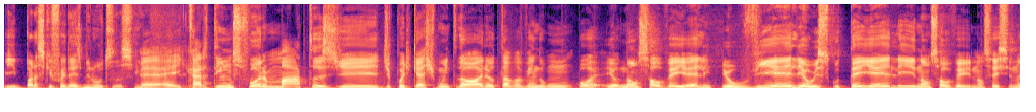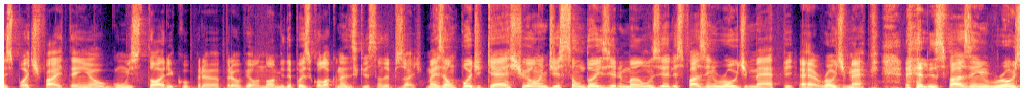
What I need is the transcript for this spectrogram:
e, e parece que foi dez minutos, assim. É, e cara, tem uns formatos de, de podcast muito da hora. Eu tava vendo um, porra, eu não salvei ele, eu vi ele, eu escutei ele e não salvei. Não sei se no Spotify tem algum histórico pra, eu ver o nome. Depois eu coloco na descrição do episódio. Mas é um podcast onde são dois irmãos e eles fazem roadmap. É, roadmap. Eles fazem road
